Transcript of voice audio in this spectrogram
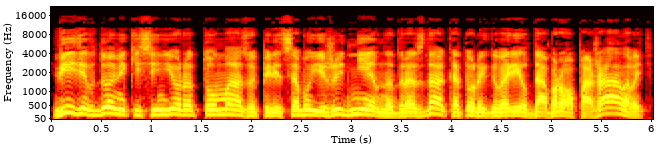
Видя в домике сеньора Томазо перед собой ежедневно дрозда, который говорил «добро пожаловать»,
